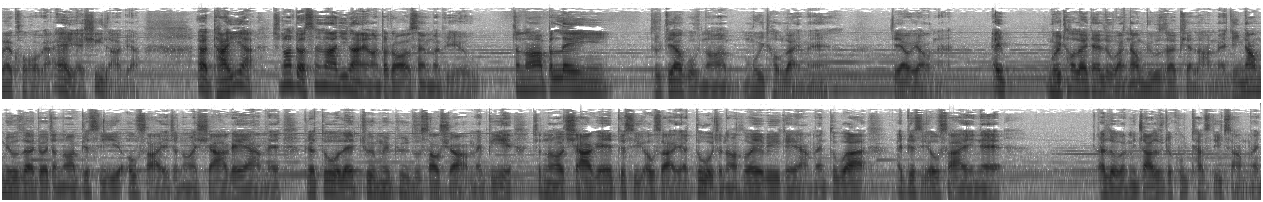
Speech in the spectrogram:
ပဲခေါ်ခေါ်ဗျအဲ့ရရှိလာပြန်အဲ့ဒါကြီးကကျွန်တော်တော့စဉ်းစားကြည့်လိုက်အောင်တော်တော်အဆင်မပြေဘူးကျွန်တော်ကပလိန်သူတယောက်ကိုကျွန်တော်မွေးထုတ်လိုက်မယ်တယောက်ယောက်နဲ့အဲ့ငွေထုတ်လိုက်တဲ့လူကနောက်မျိုးဆက်ဖြစ်လာမယ်ဒီနောက်မျိုးဆက်အတွက်ကျွန်တော်ပစ္စည်းတွေဥစ္စာတွေကျွန်တော်ရှာခဲ့ရမယ်ပြီးတော့သူ့ကိုလည်းကျွေးမွေးပြုစုဆောက်ရှောက်ရမယ်ပြီးရင်ကျွန်တော်ရှာခဲ့ပစ္စည်းဥစ္စာတွေကသူ့ကိုကျွန်တော်လွှဲပေးခဲ့ရမယ်သူကအဲ့ပစ္စည်းဥစ္စာတွေနဲ့ အဲ့လိုပဲမိသားစုတစ်ခု test တိဆောက်မယ်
